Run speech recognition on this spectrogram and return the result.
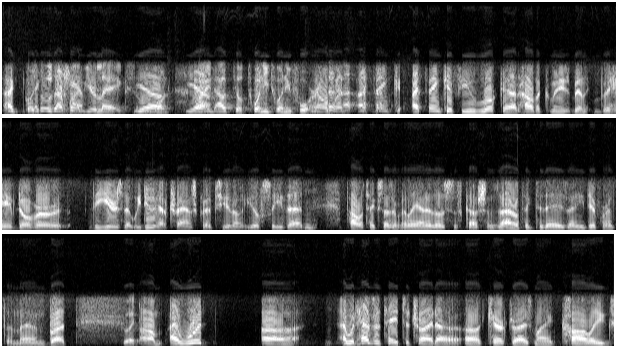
I, but I those are five-year legs. So yeah, won't yeah. find out till 2024. no, but I think I think if you look at how the committee's been behaved over the years that we do have transcripts, you know, you'll see that mm. Politics doesn't really enter those discussions. I don't think today is any different than then. But Good. Um, I would uh, I would hesitate to try to uh, characterize my colleagues'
